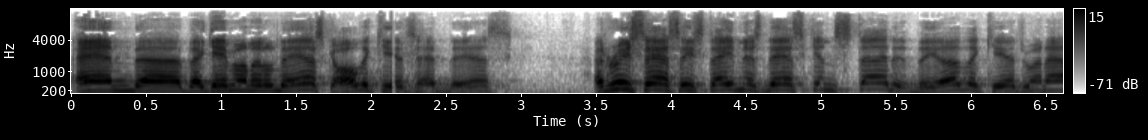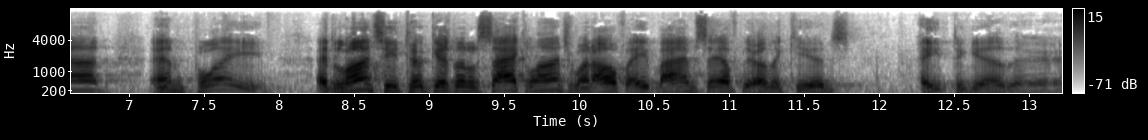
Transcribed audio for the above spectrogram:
And uh, they gave him a little desk. All the kids had desks. At recess, he stayed in his desk and studied. The other kids went out and played. At lunch, he took his little sack lunch, went off, ate by himself. The other kids ate together.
